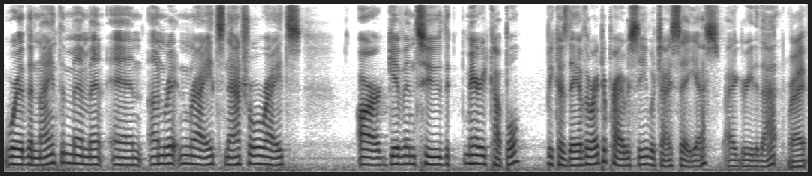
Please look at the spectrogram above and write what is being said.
where the Ninth Amendment and unwritten rights, natural rights, are given to the married couple because they have the right to privacy, which I say yes, I agree to that. Right.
